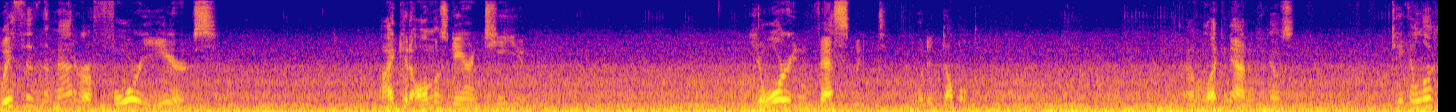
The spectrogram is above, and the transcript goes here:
within the matter of four years, I could almost guarantee you your investment would have doubled. And I'm looking at him, he goes, Take a look.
